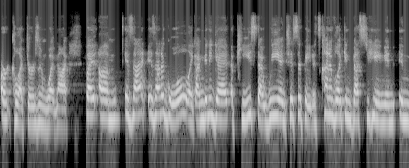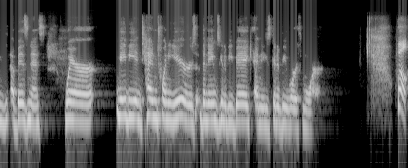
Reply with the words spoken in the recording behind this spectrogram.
art collectors and whatnot. But um, is that is that a goal? Like I'm going to get a piece that we anticipate. It's kind of like investing in in a business where maybe in 10, 20 years the name's going to be big and he's going to be worth more. Well,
